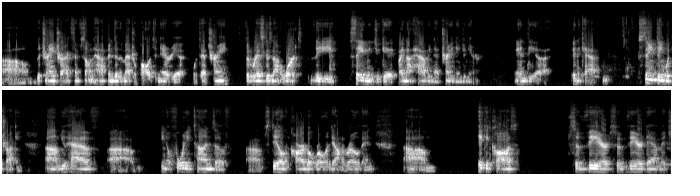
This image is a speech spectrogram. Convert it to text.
um, the train tracks. And if something happens in the metropolitan area with that train, the risk is not worth the savings you get by not having that train engineer in the uh, in a cab. Same thing with trucking. Um, you have um, you know 40 tons of uh, steel and cargo rolling down the road, and um, it can cause severe, severe damage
